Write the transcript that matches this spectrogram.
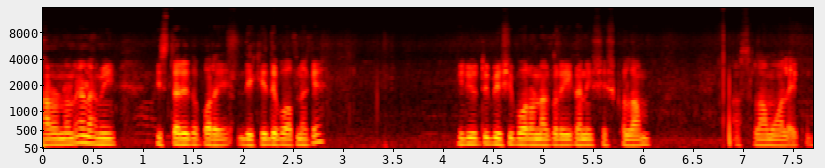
ধারণা নেন, আমি বিস্তারিত পরে দেখিয়ে দেবো আপনাকে। ভিডিওটি বেশি বড় না করে এখানেই শেষ করলাম। আসসালামু আলাইকুম।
